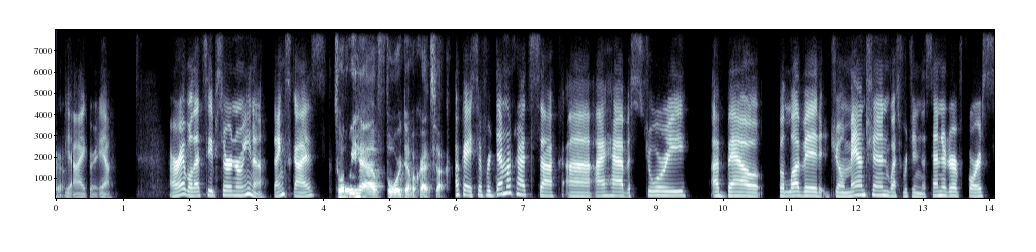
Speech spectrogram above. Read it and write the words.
Yeah. yeah, I agree. Yeah. All right. Well, that's the absurd arena. Thanks, guys. So, what do we have for Democrats suck? Okay. So, for Democrats suck, uh, I have a story about beloved Joe Manchin, West Virginia senator, of course.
